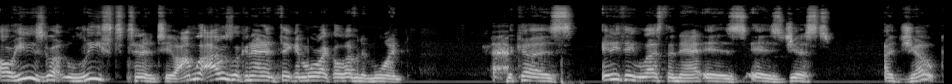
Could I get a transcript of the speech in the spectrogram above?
oh, he needs to go at least ten and two. I'm, I was looking at it and thinking more like eleven and one, because anything less than that is is just a joke.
